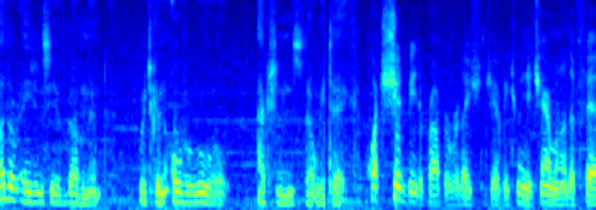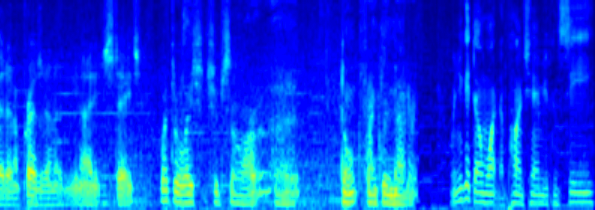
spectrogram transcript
other agency of government which can overrule actions that we take. What should be the proper relationship between a chairman of the Fed and a president of the United States? What the relationships are uh, don't frankly matter. When you get done wanting to punch him, you can see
